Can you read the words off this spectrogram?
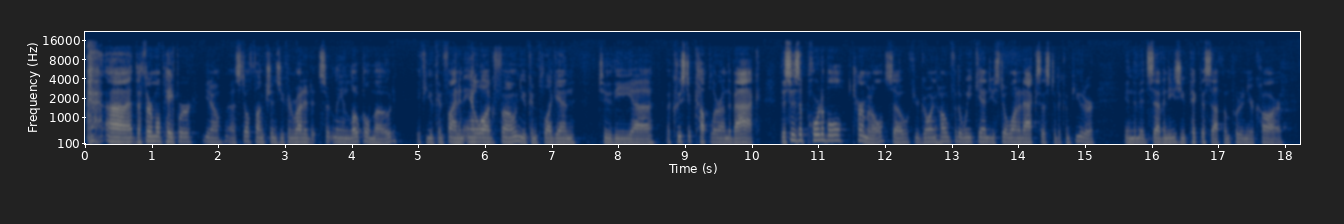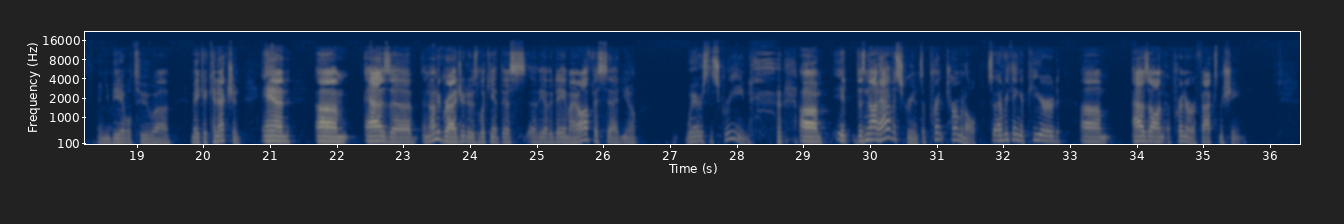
uh, the thermal paper, you know, uh, still functions. You can run it certainly in local mode. If you can find an analog phone, you can plug in to the uh, acoustic coupler on the back. This is a portable terminal, so if you're going home for the weekend, you still wanted access to the computer in the mid 70s, you pick this up and put it in your car, and you'd be able to uh, make a connection. And um, as a, an undergraduate who was looking at this uh, the other day in my office said, you know, where's the screen? um, it does not have a screen. It's a print terminal, so everything appeared um, as on a printer or fax machine.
